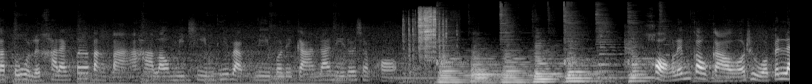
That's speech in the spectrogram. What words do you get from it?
การ์ตูนหรือคาแรคเตอร์ต่างๆค่ะเรามีทีมที่แบบมีบริการด้านนี้โดยเฉพาะ ของเล่มเก่าๆถือว่าเป็นแร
